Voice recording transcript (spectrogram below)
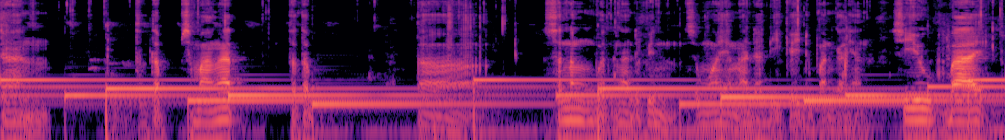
Dan tetap semangat tetap seneng buat ngadepin semua yang ada di kehidupan kalian. See you bye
